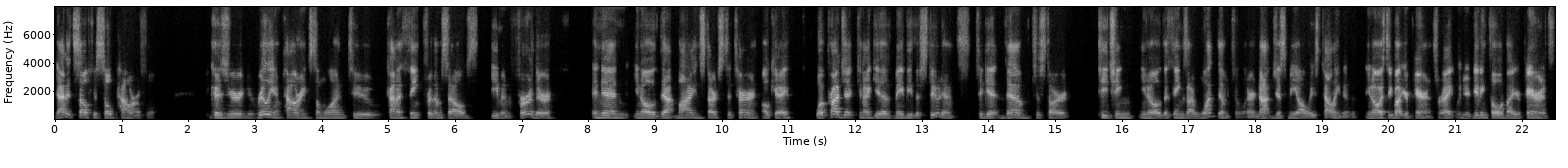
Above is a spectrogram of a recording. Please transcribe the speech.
that itself is so powerful because you're, you're really empowering someone to kind of think for themselves even further. And then, you know, that mind starts to turn, okay, what project can I give maybe the students to get them to start teaching, you know, the things I want them to learn, not just me always telling them. You know, I always think about your parents, right? When you're getting told by your parents,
